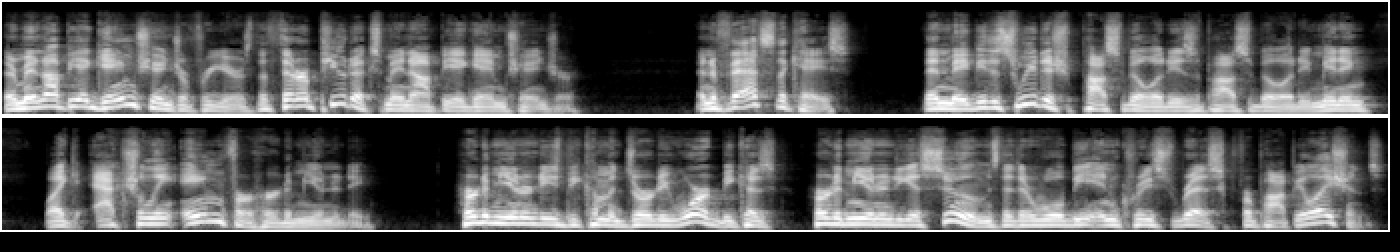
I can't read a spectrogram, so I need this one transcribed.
There may not be a game changer for years. The therapeutics may not be a game changer. And if that's the case, then maybe the Swedish possibility is a possibility, meaning like actually aim for herd immunity herd immunity has become a dirty word because herd immunity assumes that there will be increased risk for populations.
